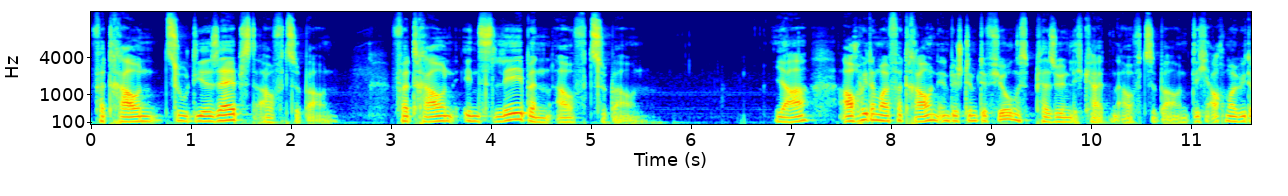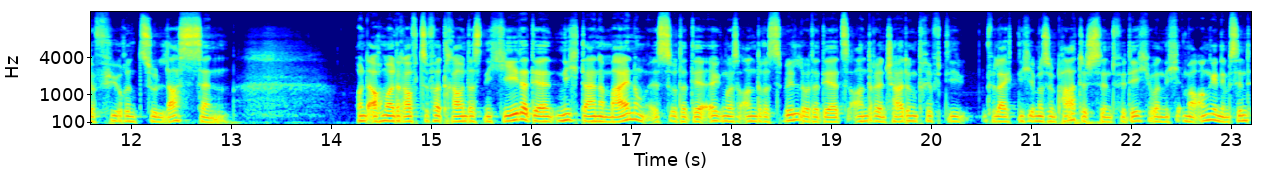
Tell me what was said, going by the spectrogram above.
Vertrauen zu dir selbst aufzubauen. Vertrauen ins Leben aufzubauen. Ja, auch wieder mal Vertrauen in bestimmte Führungspersönlichkeiten aufzubauen, dich auch mal wieder führen zu lassen und auch mal darauf zu vertrauen, dass nicht jeder, der nicht deiner Meinung ist oder der irgendwas anderes will oder der jetzt andere Entscheidungen trifft, die vielleicht nicht immer sympathisch sind für dich oder nicht immer angenehm sind,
